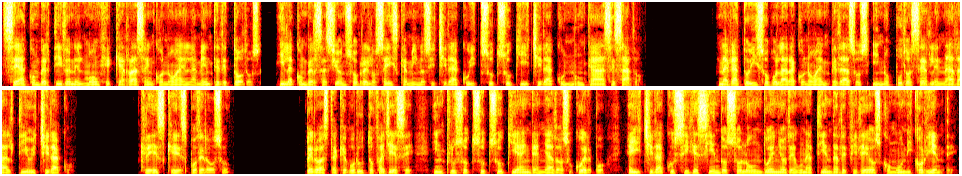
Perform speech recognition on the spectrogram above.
Se ha convertido en el monje que arrasa en Konoha en la mente de todos, y la conversación sobre los seis caminos Ichiraku y Tsutsuki Ichiraku nunca ha cesado. Nagato hizo volar a Konoha en pedazos y no pudo hacerle nada al tío Ichiraku. ¿Crees que es poderoso? Pero hasta que Boruto fallece, incluso Tsutsuki ha engañado a su cuerpo, e Ichiraku sigue siendo solo un dueño de una tienda de fideos común y corriente.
